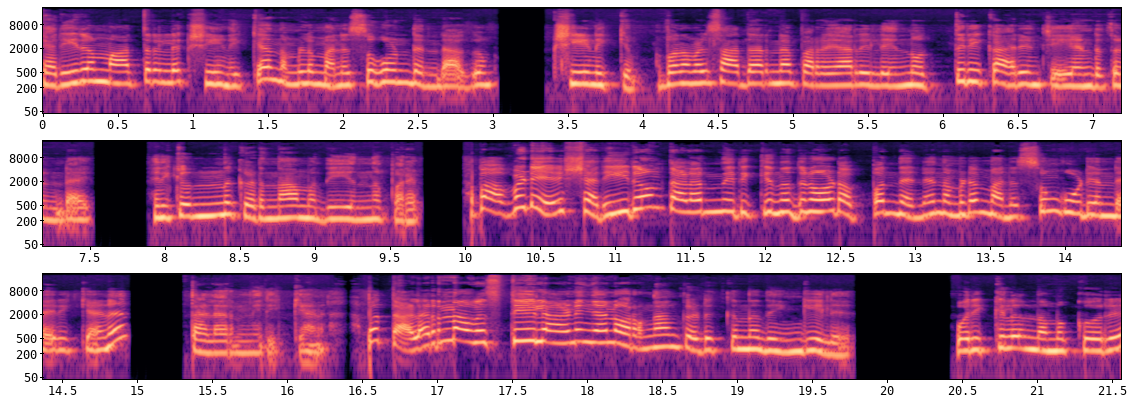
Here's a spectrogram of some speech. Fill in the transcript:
ശരീരം മാത്രമല്ല ക്ഷീണിക്കുക നമ്മൾ മനസ്സുകൊണ്ട് എന്താകും? ക്ഷീണിക്കും. അപ്പോൾ നമ്മൾ സാധാരണ പറയാറില്ല ഇന്ന് ഒത്തിരി കാര്യം ചെയ്യേണ്ടതുണ്ടായി. എനിക്കൊന്ന് കിടന്നാൽ മതി എന്ന് പറയും. അപ്പോൾ അവിടെ ശരീരവും തളർന്നിരിക്കുന്നതിനോടൊപ്പം തന്നെ നമ്മുടെ മനസ്സും കൂടി എന്തായിരിക്കാണ്? തളർന്നിരിക്കുകയാണ്. അപ്പൊ തളർന്ന അവസ്ഥയിലാണ് ഞാൻ ഉറങ്ങാൻ കിടക്കുന്നതെങ്കിൽ ഒരിക്കലും നമുക്കൊരു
